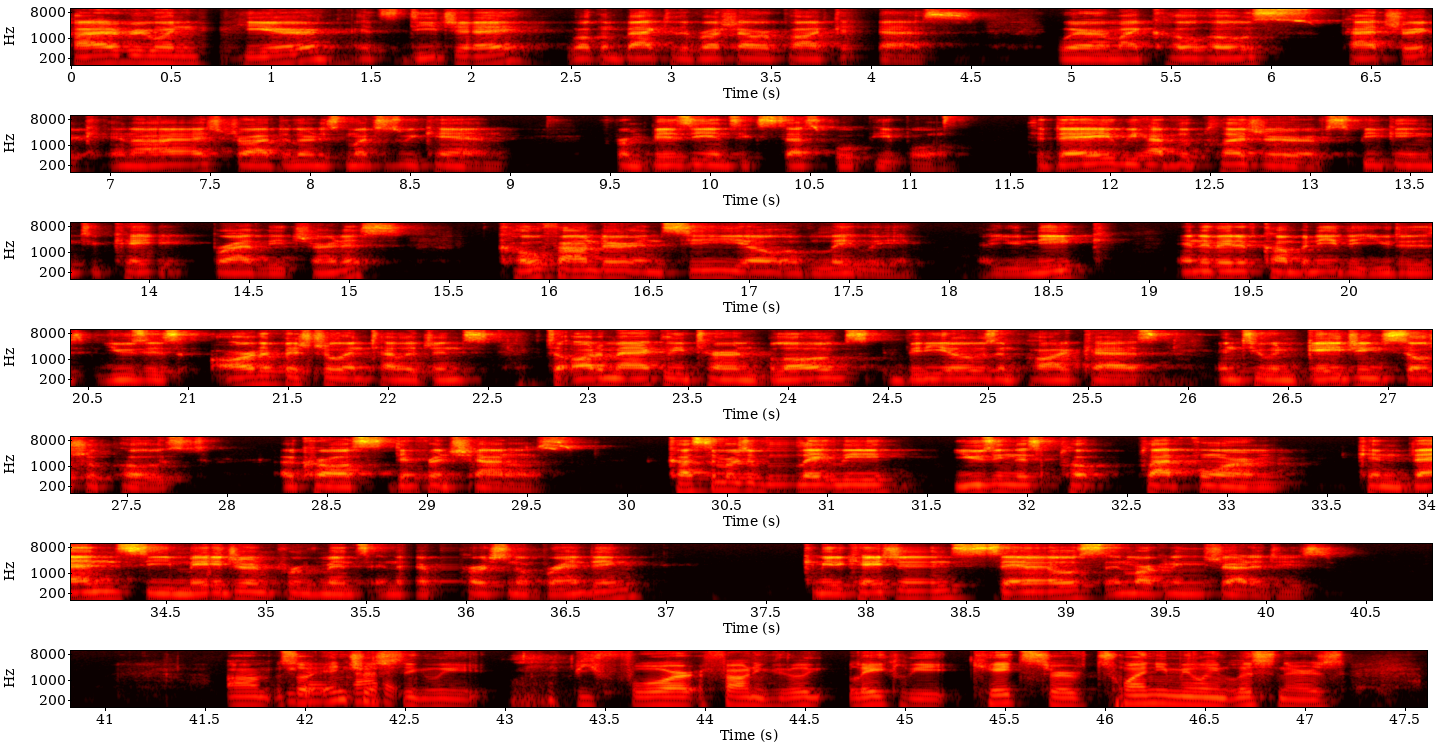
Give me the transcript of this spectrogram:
Hi, everyone here. It's DJ. Welcome back to the Rush Hour podcast, where my co hosts, Patrick and I, strive to learn as much as we can from busy and successful people. Today, we have the pleasure of speaking to Kate Bradley Chernis, co founder and CEO of Lately, a unique, innovative company that uses artificial intelligence to automatically turn blogs, videos, and podcasts into engaging social posts across different channels. Customers of Lately using this pl- platform can then see major improvements in their personal branding, communications, sales, and marketing strategies. Um, so interestingly, before founding Lately, Kate served 20 million listeners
